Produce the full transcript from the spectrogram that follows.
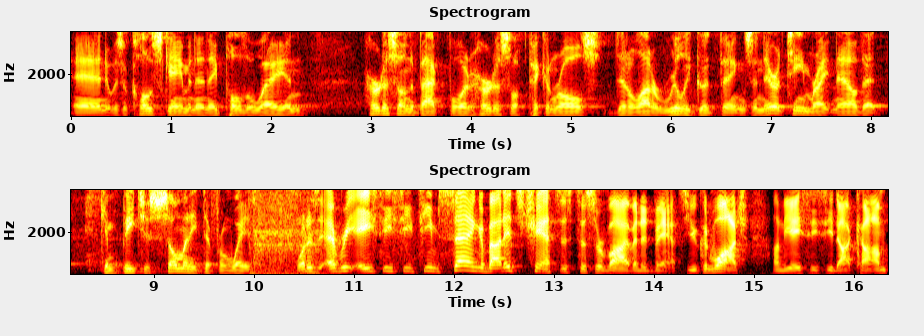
And it was a close game, and then they pulled away and hurt us on the backboard, hurt us off pick and rolls, did a lot of really good things. And they're a team right now that can beat you so many different ways. What is every ACC team saying about its chances to survive and advance? You can watch on the ACC.com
